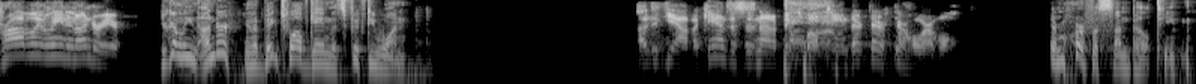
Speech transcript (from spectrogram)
probably leaning under here. You're going to lean under in a Big 12 game that's 51. Uh, yeah, but Kansas is not a Big 12 team. They're they're they're horrible. They're more of a Sun Belt team.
